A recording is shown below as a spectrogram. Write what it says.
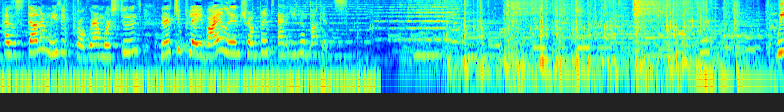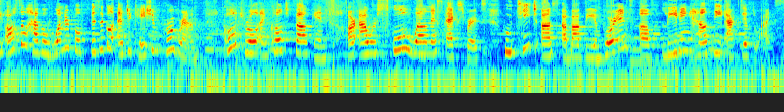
has a stellar music program where students learn to play violin, trumpets, and even buckets. We also have a wonderful physical education program. Cultural and Coach Falcon are our school wellness experts who teach us about the importance of leading healthy, active lives.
